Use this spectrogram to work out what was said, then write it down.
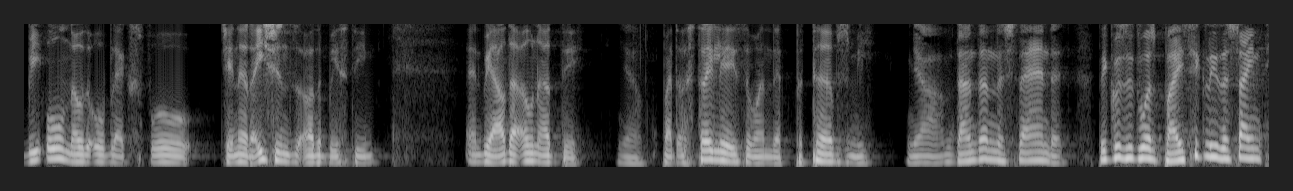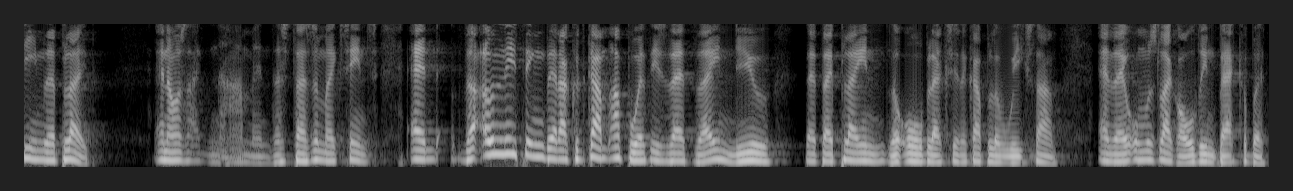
we all know the All Blacks for generations are the best team, and we held our own out there. Yeah, But Australia is the one that perturbs me. yeah, I don't understand it because it was basically the same team that played, and I was like, nah, man, this doesn't make sense. And the only thing that I could come up with is that they knew that they're playing the All Blacks in a couple of weeks' time, and they're almost like holding back a bit.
